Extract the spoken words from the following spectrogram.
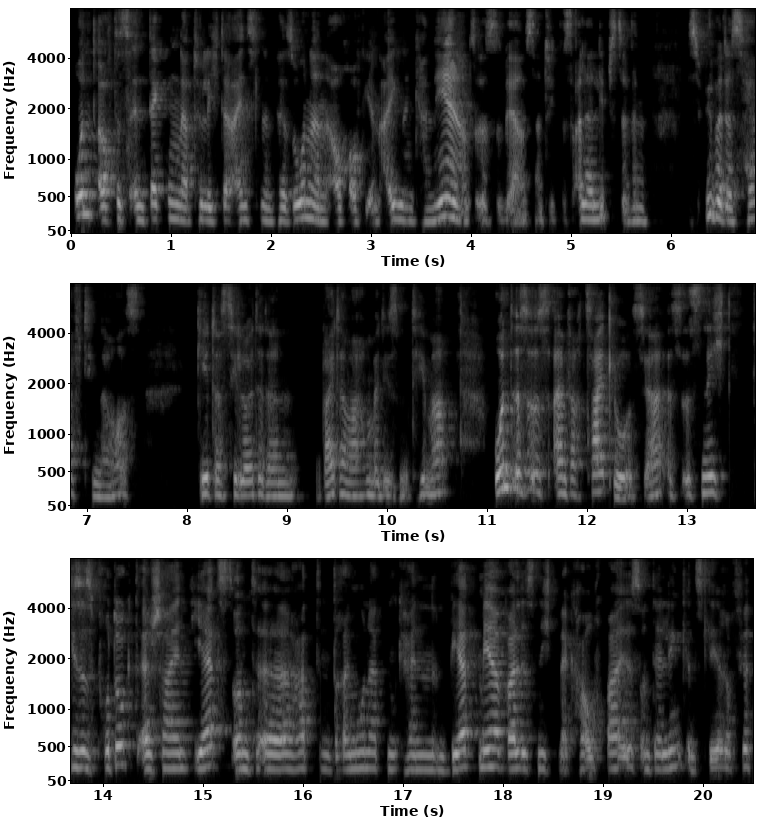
und auch das Entdecken natürlich der einzelnen Personen auch auf ihren eigenen Kanälen. Und so, das wäre uns natürlich das Allerliebste, wenn es über das Heft hinaus geht, dass die Leute dann weitermachen bei diesem Thema. Und es ist einfach zeitlos, ja. Es ist nicht, dieses Produkt erscheint jetzt und äh, hat in drei Monaten keinen Wert mehr, weil es nicht mehr kaufbar ist und der Link ins Leere führt,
